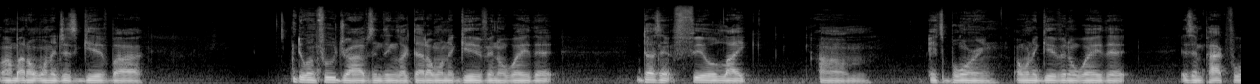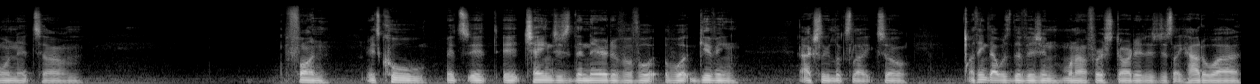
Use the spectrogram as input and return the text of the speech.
Um, I don't want to just give by doing food drives and things like that. I want to give in a way that doesn't feel like um, it's boring. I want to give in a way that is impactful and it's um, fun. It's cool. It's it it changes the narrative of what, of what giving actually looks like. So I think that was the vision when I first started. Is just like how do I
